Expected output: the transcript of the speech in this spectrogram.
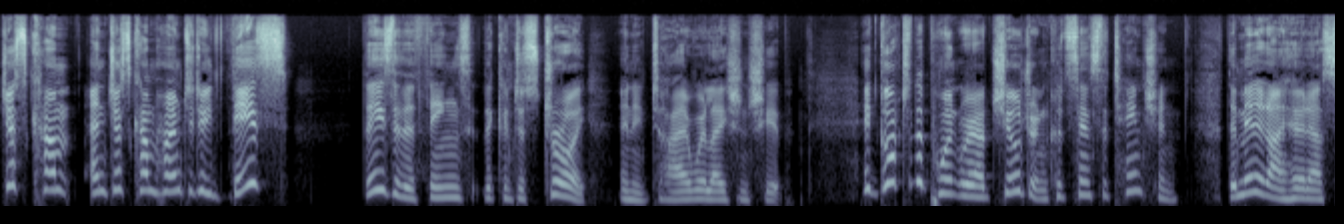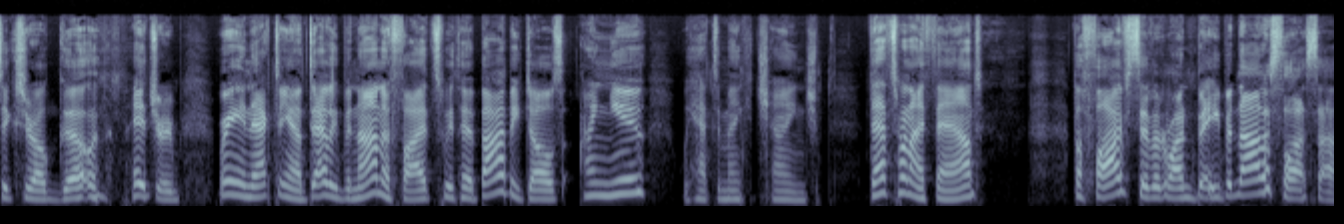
Just come and just come home to do this? These are the things that can destroy an entire relationship. It got to the point where our children could sense the tension. The minute I heard our six year old girl in the bedroom reenacting our daily banana fights with her Barbie dolls, I knew we had to make a change. That's when I found the 571B banana slicer.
